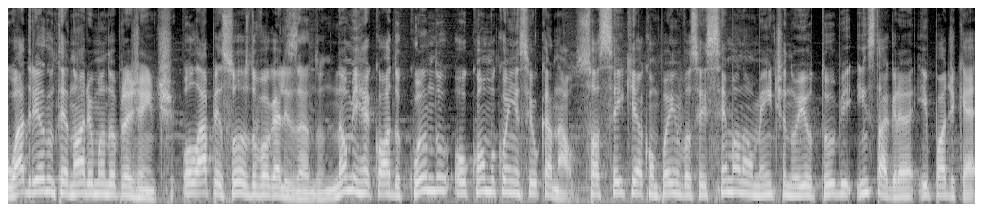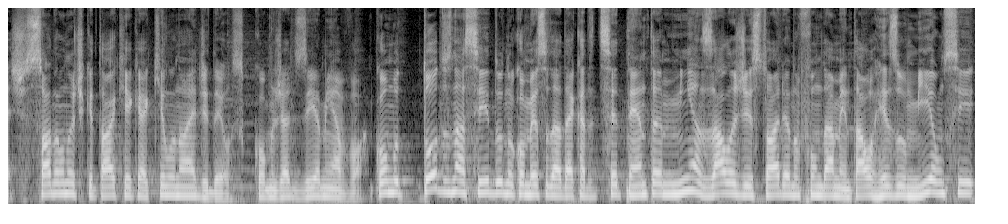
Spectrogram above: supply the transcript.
O Adriano Tenório mandou pra gente. Olá, pessoas do Vogalizando. Não me recordo quando ou como conheci o canal. Só sei que acompanho vocês semanalmente no YouTube, Instagram e podcast. Só não no TikTok que aquilo não é de Deus, como já dizia minha avó. Como todos nascidos no começo da década de 70, minhas aulas de história no fundamental resumiam-se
